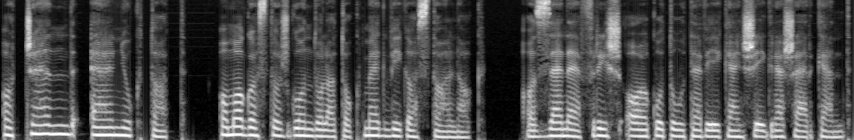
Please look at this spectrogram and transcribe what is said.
a csend elnyugtat, a magasztos gondolatok megvigasztalnak, a zene friss alkotó tevékenységre serkent,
